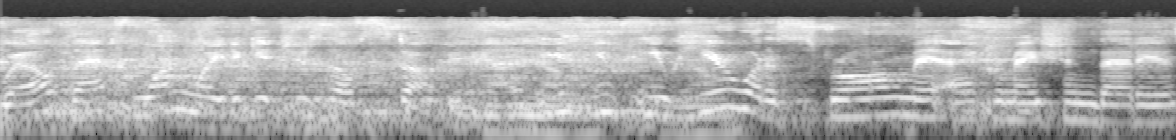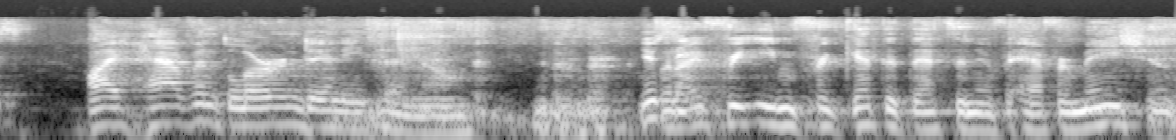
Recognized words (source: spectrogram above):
well, that's one way to get yourself stuck. I know. You, you, you hear what a strong ma- affirmation that is? I haven't learned anything. know, You but see- I for, even forget that that's an affirmation.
